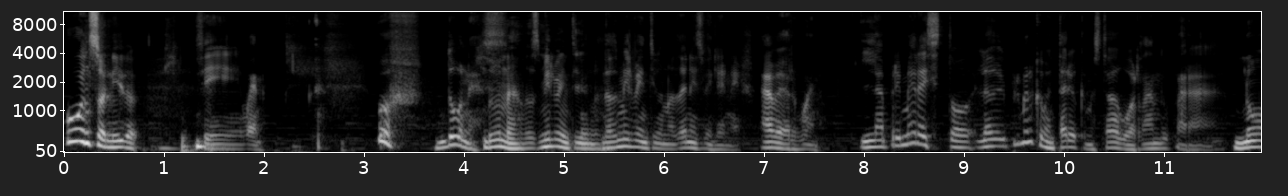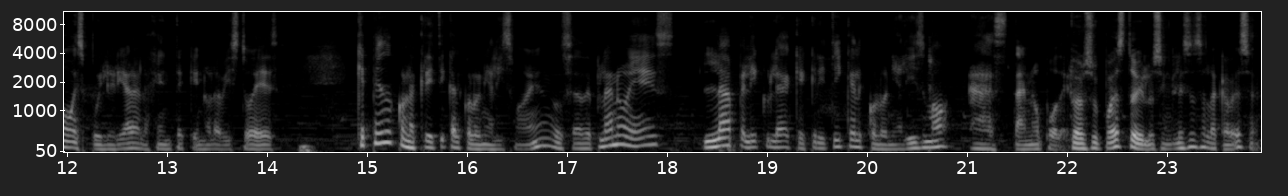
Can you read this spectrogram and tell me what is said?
Un sonido. sí, bueno. Uf, Dunes. Duna, 2021. 2021, Denis Villeneuve. A ver, bueno. La primera historia, el primer comentario que me estaba guardando para no spoilerear a la gente que no la ha visto es, ¿qué pedo con la crítica al colonialismo? eh? O sea, de plano es la película que critica el colonialismo hasta no poder. Por supuesto, y los ingleses a la cabeza.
